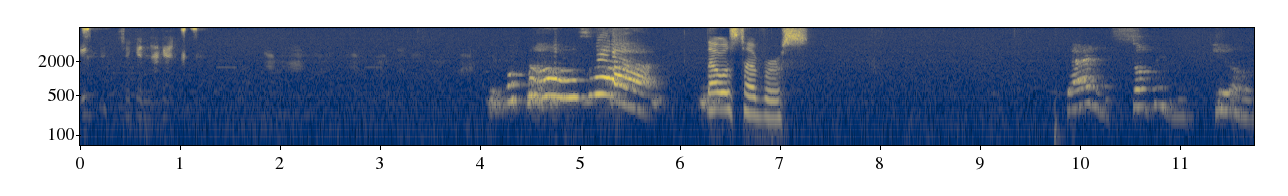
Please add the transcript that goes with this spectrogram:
eat the chicken nuggets. What the hell is that? Was Tavros. That is something you kill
